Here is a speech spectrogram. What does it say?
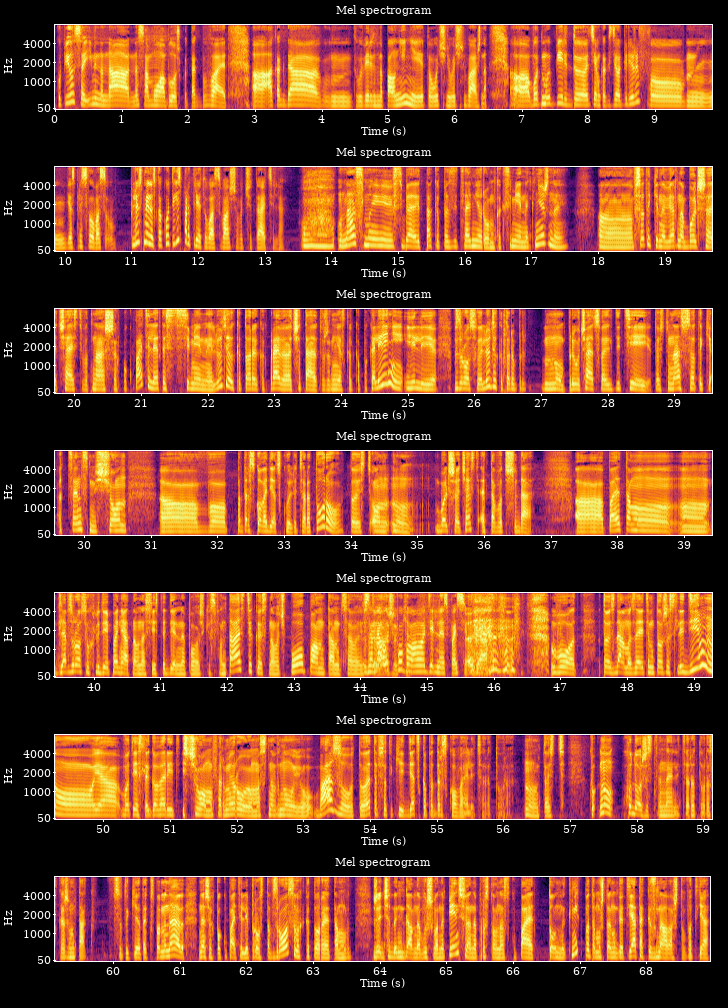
купился именно на, на саму обложку, так бывает. А, а когда ты уверен в наполнении, это очень-очень важно. А, вот мы перед э, тем, как сделать перерыв, э, я спросила вас, плюс-минус какой-то есть портрет у вас вашего читателя? У нас мы себя и так и позиционируем как семейный книжный. А, Все-таки, наверное, большая часть вот наших покупателей это семейные люди, которые, как правило, читают уже в несколько поколений, или взрослые люди, которые ну, приучают своих детей. То есть у нас все-таки акцент смещен а, в подростково-детскую литературу, то есть он, ну, большая часть это вот сюда. А, поэтому для взрослых людей понятно, у нас есть отдельные полочки с фантастикой, с научпопом, там целые За научпопом вам отдельное спасибо, да. Вот. То есть, да, мы за этим тоже следим, но я, вот если говорить, из чего мы формируем основную базу, то это все-таки детско-подростковая литература. Ну, то есть, ну, художественная литература, скажем так, все-таки я так вспоминаю наших покупателей просто взрослых, которые там, вот, женщина недавно вышла на пенсию, она просто у нас скупает тонны книг, потому что она говорит, я так и знала, что вот я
